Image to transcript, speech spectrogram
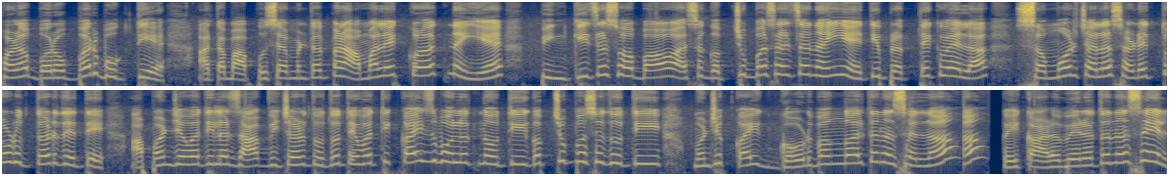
फळं बरोबर भोगतीये. आता बापूसाहेब म्हणतात पण आम्हाला एक कळत नाही आहे पिंकीचा स्वभाव असं गपचूप बसायचं नाही आहे ती प्रत्येक वेळेला समोरच्याला सडेतोड उत्तर देते. आपण जेव्हा तिला जाब विचारत होतो तेव्हा ती काहीच बोलत नव्हती. गपचूप बसत होती. म्हणजे काही गौड बंगाल तर नसेल ना? काही काळबेरं तर नसेल?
